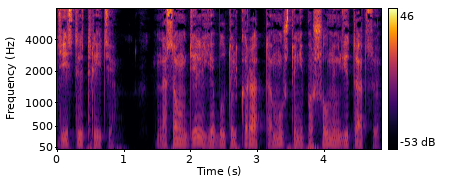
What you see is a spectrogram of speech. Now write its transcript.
Действие третье. На самом деле я был только рад тому, что не пошел на медитацию.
